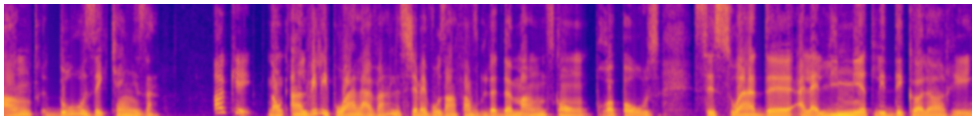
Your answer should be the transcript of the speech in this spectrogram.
entre 12 et 15 ans. OK. Donc, enlever les poils avant, là, si jamais vos enfants vous le demandent, ce qu'on propose, c'est soit de, à la limite, les décolorer.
